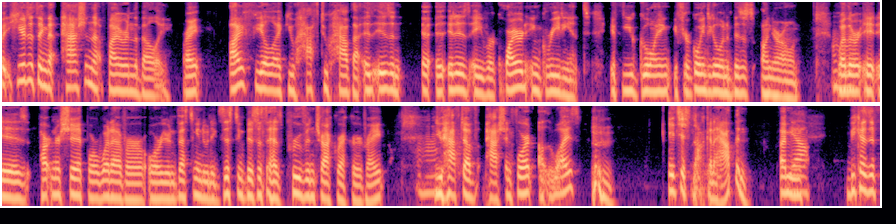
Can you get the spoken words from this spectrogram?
But here's the thing: that passion, that fire in the belly, right? I feel like you have to have that. It is an it is a required ingredient if you going if you're going to go into business on your own Mhm. whether it is partnership or whatever or you're investing into an existing business that has proven track record right Mhm. you have to have passion for it otherwise it's just not going to happen i mean yeah. because if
